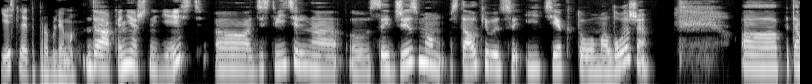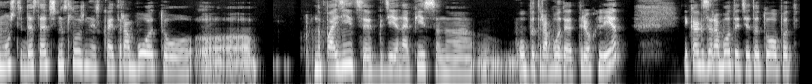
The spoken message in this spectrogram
Есть ли эта проблема? Да, конечно, есть. А, действительно, э, с эйджизмом сталкиваются и те, кто моложе, а, потому что достаточно сложно искать работу э, на позициях, где написано опыт работы от трех лет, и как заработать этот опыт,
